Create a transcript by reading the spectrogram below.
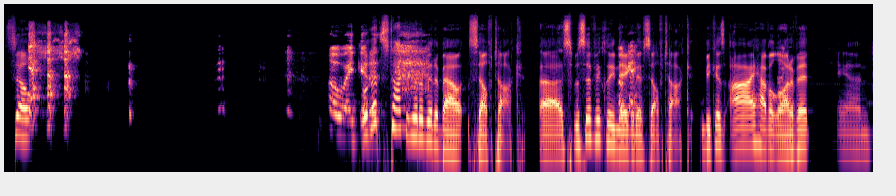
So. Oh my Well, goodness. let's talk a little bit about self talk, uh, specifically negative self talk, because I have a lot of it. And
